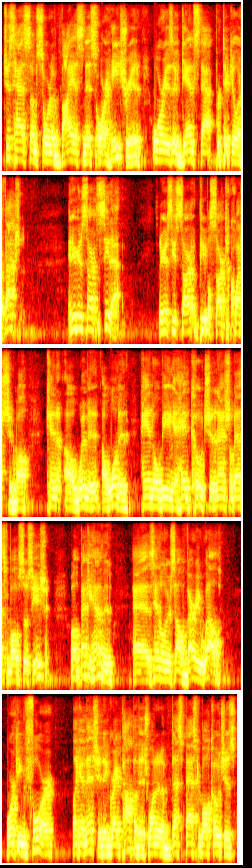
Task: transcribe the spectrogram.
just has some sort of biasness or hatred or is against that particular faction. And you're going to start to see that. You're going to see start, people start to question, well, can a woman a woman handle being a head coach in a National Basketball Association? Well, Becky Hammon has handled herself very well working for, like I mentioned, in Gregg Popovich, one of the best basketball coaches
